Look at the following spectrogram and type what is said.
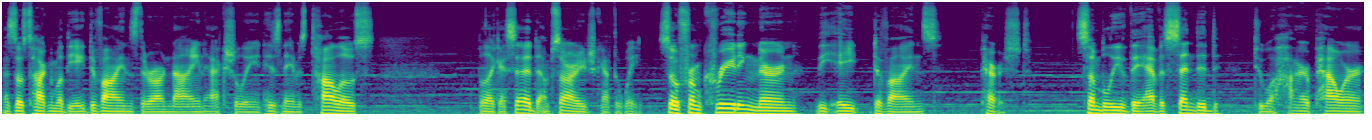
As I was talking about the eight divines, there are nine actually, and his name is Talos. But like I said, I'm sorry, you just have to wait. So from creating Nirn, the eight divines perished. Some believe they have ascended to a higher power.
